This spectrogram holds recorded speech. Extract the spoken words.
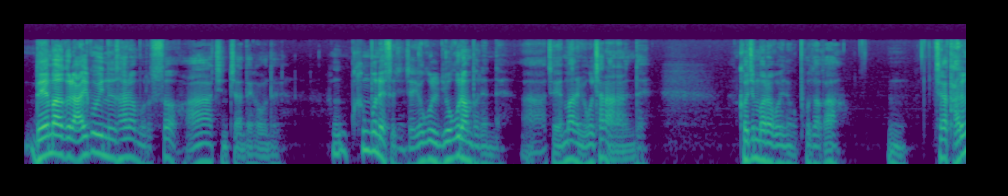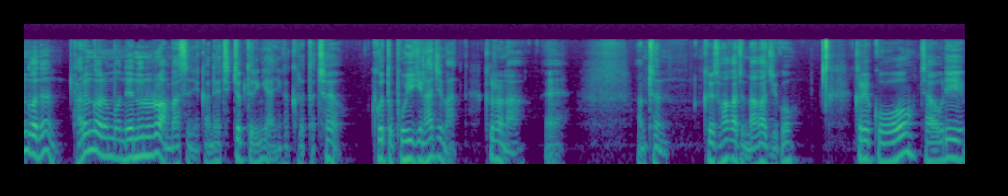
내막을 알고 있는 사람으로서 아 진짜 내가 오늘 흥, 흥분해서 진짜 욕을 욕을 한 번 했네. 아, 제가 웬만하면 욕을 잘 안 하는데 거짓말하고 있는 거 보다가 음, 제가 다른 거는 다른 거는 뭐 내 눈으로 안 봤으니까 내가 직접 들은 게 아니니까 그렇다 쳐요. 그것도 보이긴 하지만 그러나 예. 아무튼 그래서 화가 좀 나가지고 그랬고 자 우리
